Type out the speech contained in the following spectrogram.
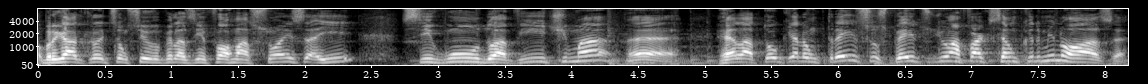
Obrigado, Cleiton Silva, pelas informações aí. Segundo a vítima, é, relatou que eram três suspeitos de uma facção criminosa.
